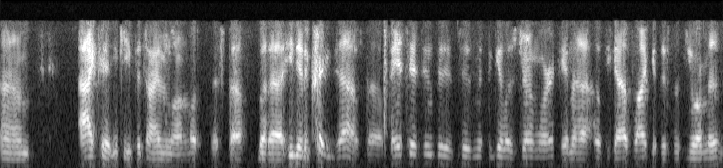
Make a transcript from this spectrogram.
Um I couldn't keep the timing on most of this stuff, but uh he did a great job. So pay attention to, to Mr. Gillard's drum work, and I uh, hope you guys like it. This is your move.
